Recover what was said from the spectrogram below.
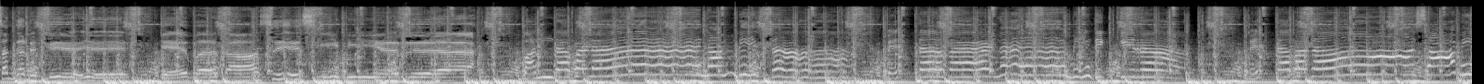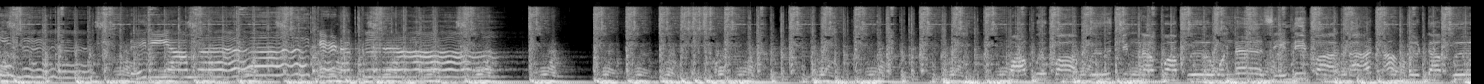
பசங்களுக்கு தேவதாசு சீனியர். பார்த்தா டப்பு டப்பு.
